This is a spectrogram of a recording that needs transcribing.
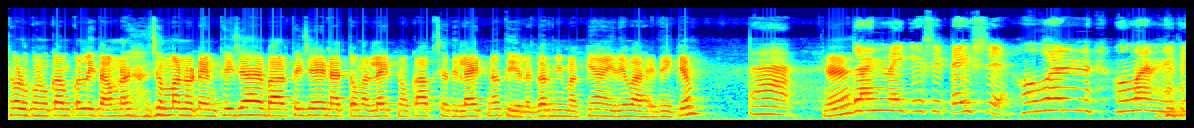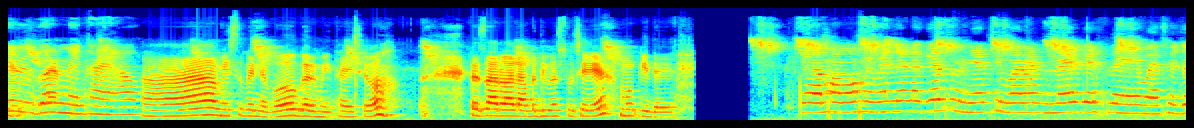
થોડું ઘણું કામ કરી લઈ તો હમણાં જમવાનો ટાઈમ થઈ જાય બહાર થઈ જાય ને આજ તો અમારે લાઇટનો કાપ છે લાઇટ નથી એટલે ગરમીમાં ક્યાંય રહેવા હે નહીં કેમ? હા. હે? છે હા મીસુબેનને બહુ ગરમી થાય છે તો સારું હાલ આ બધી વસ્તુ છે એ મૂકી દઈએ. છે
